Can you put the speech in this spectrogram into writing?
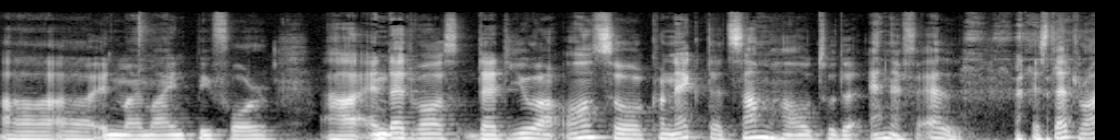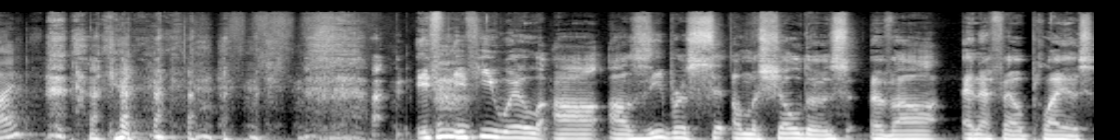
uh, uh, in my mind before. Uh, and that was that you are also connected somehow to the NFL. Is that right? if, if you will, our, our zebras sit on the shoulders of our NFL players.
